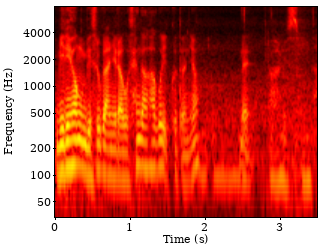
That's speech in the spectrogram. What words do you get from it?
미래형 미술관이라고 생각하고 있거든요. 네. 알겠습니다.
